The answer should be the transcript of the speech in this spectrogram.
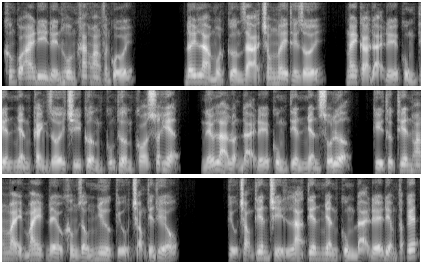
không có ai đi đến hôn khác hoang phần cuối. Đây là một cường giả trong mây thế giới, ngay cả đại đế cùng tiên nhân cảnh giới trí cường cũng thường có xuất hiện, nếu là luận đại đế cùng tiên nhân số lượng, kỳ thực thiên hoang mảy may đều không giống như cựu trọng tiên thiếu. Cựu trọng tiên chỉ là tiên nhân cùng đại đế điểm tập kết,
